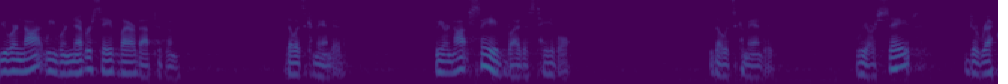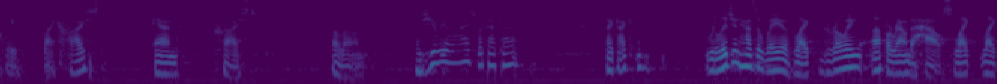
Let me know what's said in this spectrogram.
you are not, we were never saved by our baptism, though it's commanded. We are not saved by this table, though it's commanded. We are saved directly by Christ and Christ alone. And do you realize what that does? It's like I, religion has a way of like growing up around a house, like like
